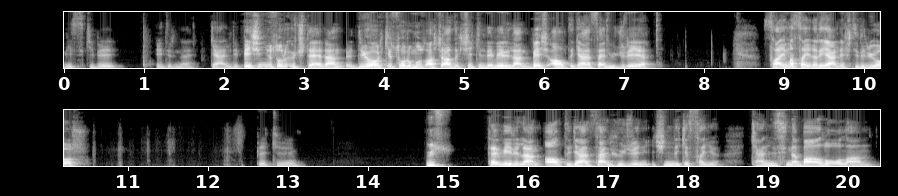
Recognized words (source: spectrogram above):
mis gibi Edirne geldi. Beşinci soru 3D'den. Diyor ki sorumuz aşağıdaki şekilde verilen 5 altıgensel hücreye sayma sayıları yerleştiriliyor. Peki. Üste verilen altıgensel hücrenin içindeki sayı kendisine bağlı olan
